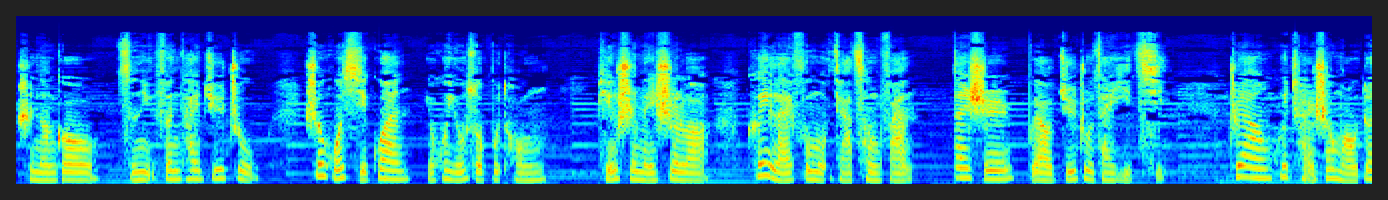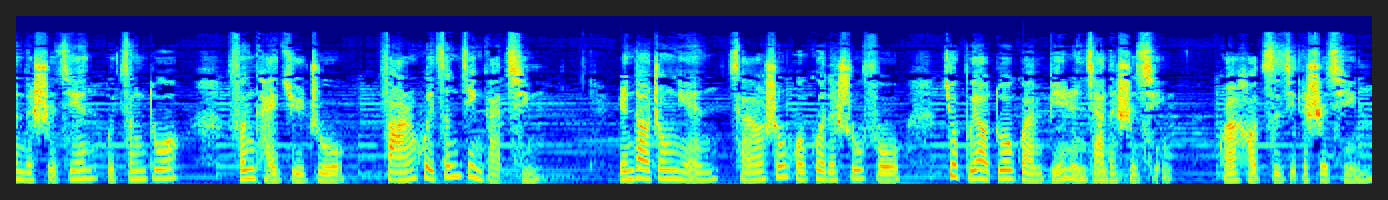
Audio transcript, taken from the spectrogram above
是能够子女分开居住，生活习惯也会有所不同。平时没事了，可以来父母家蹭饭。但是不要居住在一起，这样会产生矛盾的时间会增多。分开居住反而会增进感情。人到中年，想要生活过得舒服，就不要多管别人家的事情，管好自己的事情，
